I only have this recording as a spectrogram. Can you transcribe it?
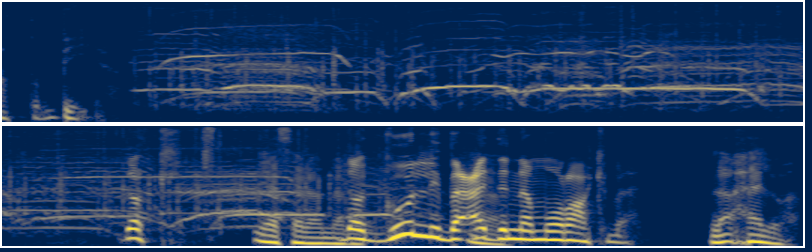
الطبية. دوك. يا سلام دوك قول لي بعد نعم. إنه مو راكبة. لا حلوة.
